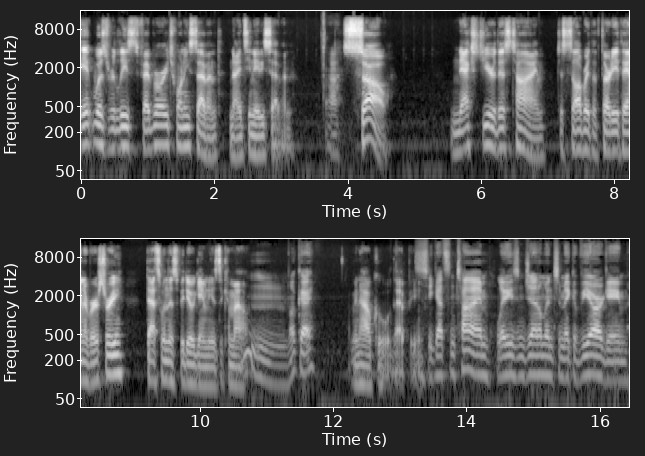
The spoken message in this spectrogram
it was released February 27th, 1987. Ah. So, next year, this time, to celebrate the 30th anniversary, that's when this video game needs to come out. Mm, okay, I mean, how cool would that be? so you got some time, ladies and gentlemen, to make a VR game.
